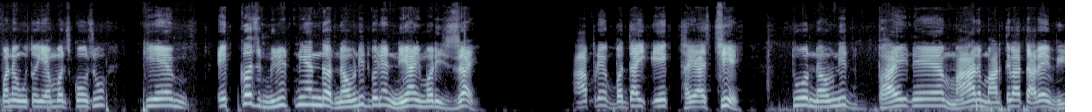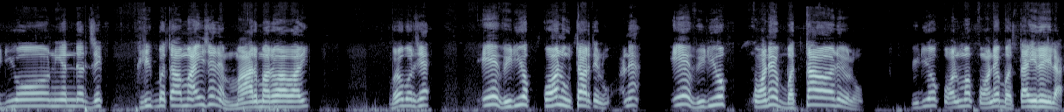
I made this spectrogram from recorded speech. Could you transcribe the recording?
પણ હું તો એમ જ કહું છું કે એક જ મિનિટની અંદર નવનીતભાઈને ન્યાય મળી જાય. આપણે બધા એક થયા છીએ. તો નવનીતભાઈને માર મારતેલા તારે વિડીયોની અંદર જે ક્લિપ બતાવવામાં આવી છે ને, માર મારવાવાળી બરાબર છે? એ વીડિયો કોણ ઉતારતેલું અને એ વીડિયો કોને બતાવેલો વીડિયો કોલમાં કોને બતાવી રહેલા?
